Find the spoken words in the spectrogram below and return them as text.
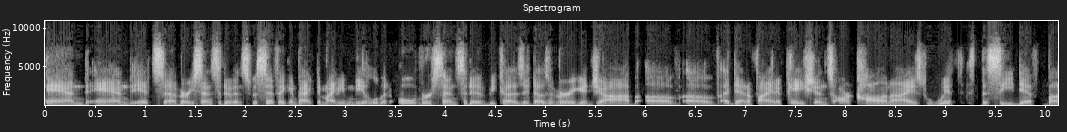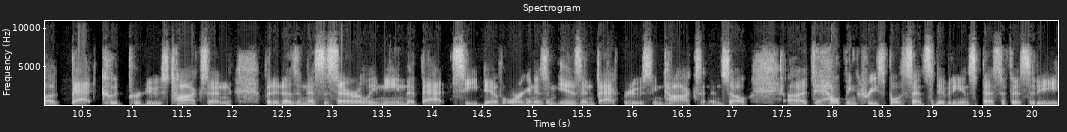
And and it's uh, very sensitive and specific. In fact, it might even be a little bit oversensitive because it does a very good job of, of identifying if patients are colonized with the C. diff bug that could produce toxin, but it doesn't necessarily mean that that C. diff organism is in fact producing toxin. And so uh, to help increase both sensitivity and specificity,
